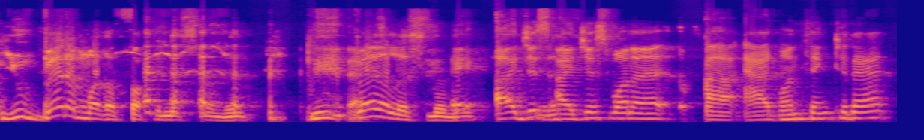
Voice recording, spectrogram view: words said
you better motherfucking listen to me. You better listen to me. Hey, I just I just want to uh, add one thing to that,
